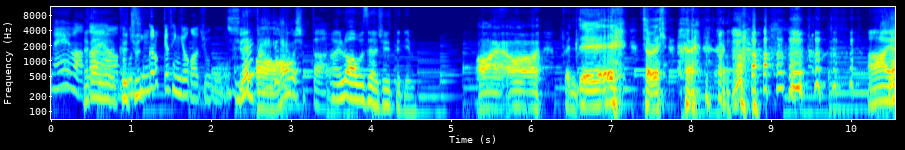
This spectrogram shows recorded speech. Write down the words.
네 맞아요. 약간 그 너무 주- 징그럽게 생겨가지고. 수염 네? 빵하고 어? 싶다 아, 일로 와보세요, 주인 때님. 어, 어 근데 저 아, 야,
